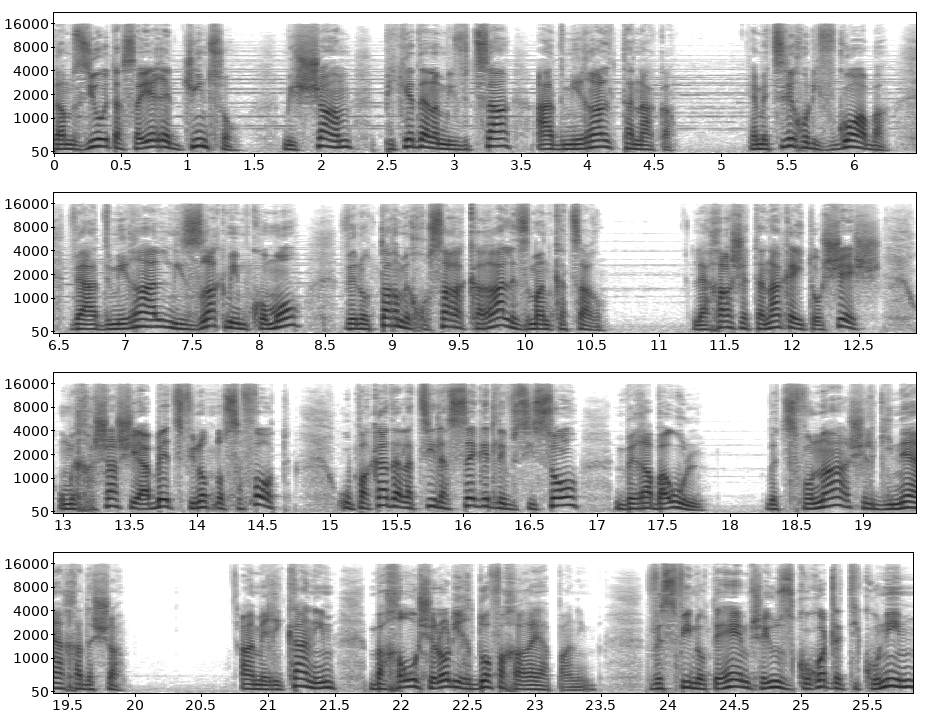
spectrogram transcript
גם זיהו את הסיירת ג'ינסו, משם פיקד על המבצע האדמירל טנאקה. הם הצליחו לפגוע בה, והאדמירל נזרק ממקומו ונותר מחוסר הכרה לזמן קצר. לאחר שטנאקה התאושש ומחשש שיאבד ספינות נוספות, הוא פקד על הצי לסגת לבסיסו ברבאול, בצפונה של גינאה החדשה. האמריקנים בחרו שלא לרדוף אחרי היפנים, וספינותיהם שהיו זקוקות לתיקונים,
